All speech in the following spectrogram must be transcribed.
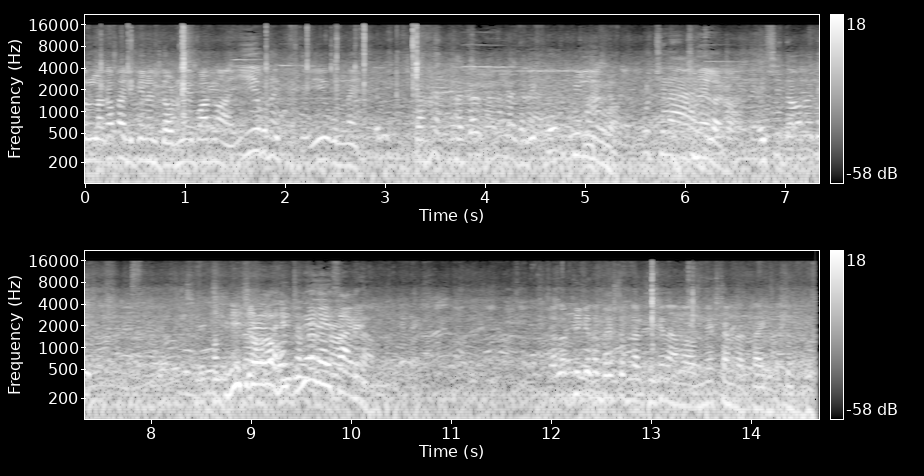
दौड़ लगा था लेकिन दौड़ने के बाद ना ये वो नहीं ये वो नहीं। कहाँ थकल लग है? कुछ ना कुछ नहीं लगा। ऐसे दौड़ रहे थे हिचने जैसा चलो ठीक है तो बेस्ट ऑफ़ लक ठीक है ना हम नेक्स्ट टाइम ट्राई करते हैं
